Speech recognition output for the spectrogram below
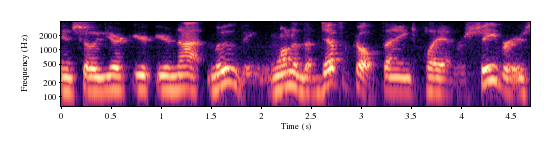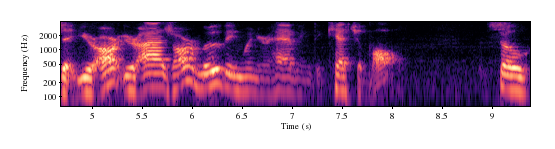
and so you're you're, you're not moving. One of the difficult things playing receiver is that your your eyes are moving when you're having to catch a ball. So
